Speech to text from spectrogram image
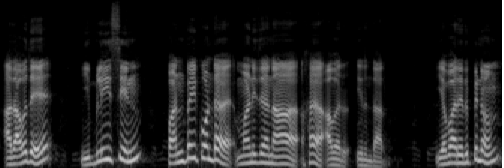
அதாவது இப்லீஸின் பண்பை கொண்ட மனிதனாக அவர் இருந்தார். எவ்வாறு இருப்பினும்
